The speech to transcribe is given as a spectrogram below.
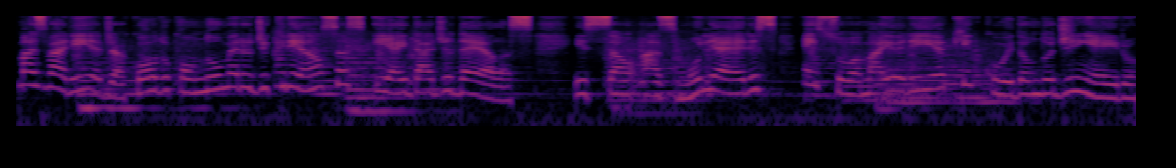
mas varia de acordo com o número de crianças e a idade delas. E são as mulheres, em sua maioria, que cuidam do dinheiro.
